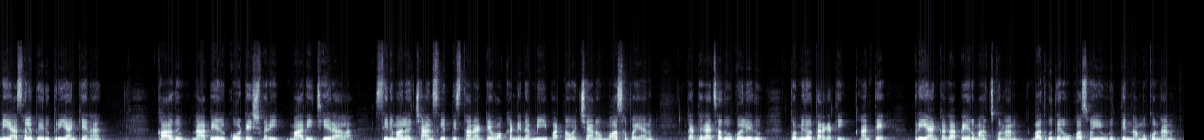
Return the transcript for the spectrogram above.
నీ అసలు పేరు ప్రియాంకేనా? కాదు నా పేరు కోటేశ్వరి మాది చీరాల. సినిమాలో ఛాన్స్లు ఇప్పిస్తానంటే ఒక్కడిని నమ్మి ఈ పట్నం వచ్చాను మోసపోయాను. పెద్దగా చదువుకోలేదు తొమ్మిదో తరగతి అంతే. ప్రియాంకగా పేరు మార్చుకున్నాను. బతుకు తెరువు కోసం ఈ వృత్తిని నమ్ముకున్నాను.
